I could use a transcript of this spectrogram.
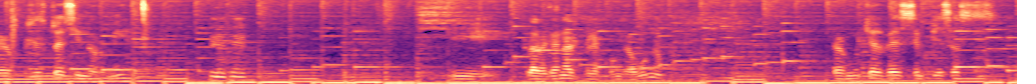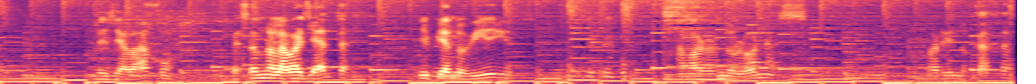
Pero pues esto es sin dormir. Y las ganas que le ponga uno. Pero muchas veces empiezas desde abajo, empezando a lavar llantas, limpiando vidrio, amarrando lonas, barriendo cajas,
